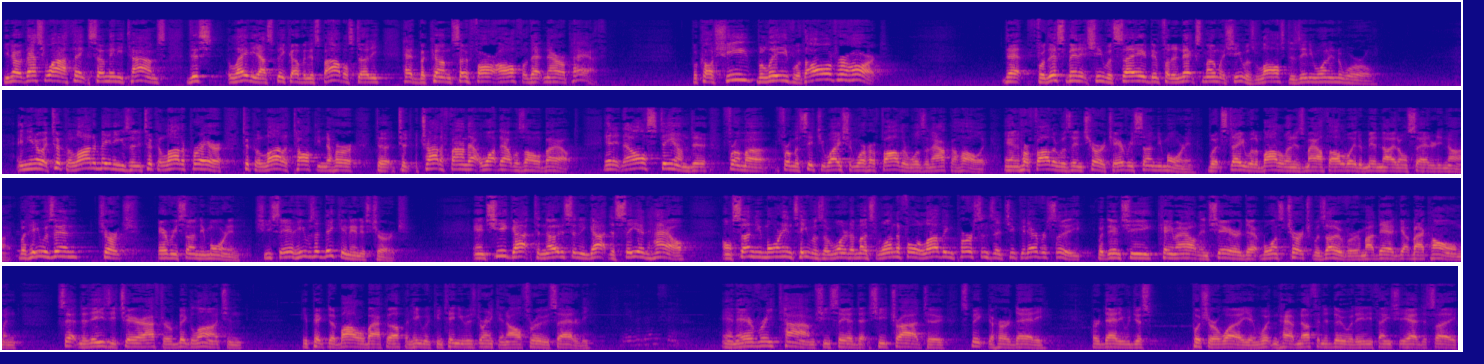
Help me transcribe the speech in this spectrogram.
You know, that's why I think so many times this lady I speak of in this Bible study had become so far off of that narrow path. Because she believed with all of her heart that for this minute she was saved and for the next moment she was lost as anyone in the world. And you know, it took a lot of meetings and it took a lot of prayer, took a lot of talking to her to, to try to find out what that was all about. And it all stemmed from a, from a situation where her father was an alcoholic. And her father was in church every Sunday morning, but stayed with a bottle in his mouth all the way to midnight on Saturday night. But he was in church every Sunday morning. She said he was a deacon in his church. And she got to noticing and got to seeing how on Sunday mornings he was a, one of the most wonderful, loving persons that you could ever see. But then she came out and shared that once church was over and my dad got back home and sat in an easy chair after a big lunch and he picked a bottle back up and he would continue his drinking all through Saturday. And every time she said that she tried to speak to her daddy, her daddy would just push her away and wouldn't have nothing to do with anything she had to say.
